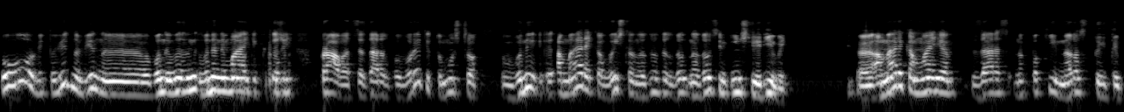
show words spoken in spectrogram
то відповідно він е, вони вони, не мають, як кажуть, права це зараз говорити, тому що вони Америка вийшла на зо- на зовсім інший рівень. Америка має зараз навпаки наростити.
